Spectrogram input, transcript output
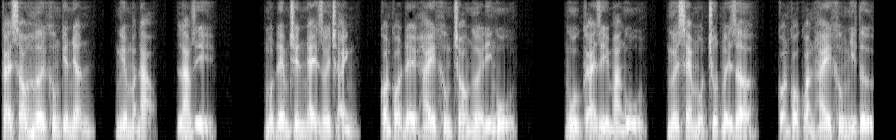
Cái sau hơi không kiên nhẫn, nghiêm mặt đạo, làm gì? Một đêm trên nhảy dưới tránh, còn có để hay không cho người đi ngủ? Ngủ cái gì mà ngủ? Ngươi xem một chút mấy giờ, còn có quản hay không nhi tử?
